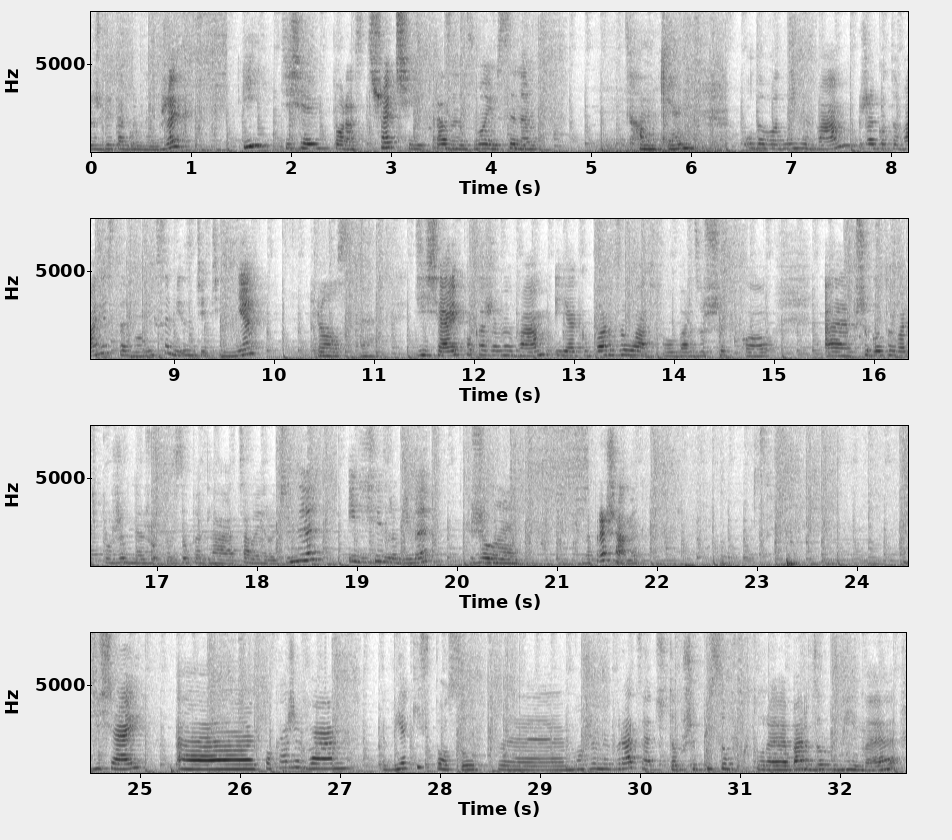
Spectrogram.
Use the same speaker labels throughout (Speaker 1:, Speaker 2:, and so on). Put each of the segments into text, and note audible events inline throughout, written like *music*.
Speaker 1: Elżbieta Górny-Brzyk i dzisiaj po raz trzeci razem z moim synem
Speaker 2: Tomkiem.
Speaker 1: udowodnimy Wam, że gotowanie z Thermomixem jest dziecinnie.
Speaker 2: Proste.
Speaker 1: Dzisiaj pokażemy Wam, jak bardzo łatwo, bardzo szybko e, przygotować pożywne zupy dla całej rodziny i dzisiaj zrobimy
Speaker 2: Żurek.
Speaker 1: Zapraszamy. Dzisiaj e, pokażę Wam, w jaki sposób e, możemy wracać do przepisów, które bardzo lubimy e,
